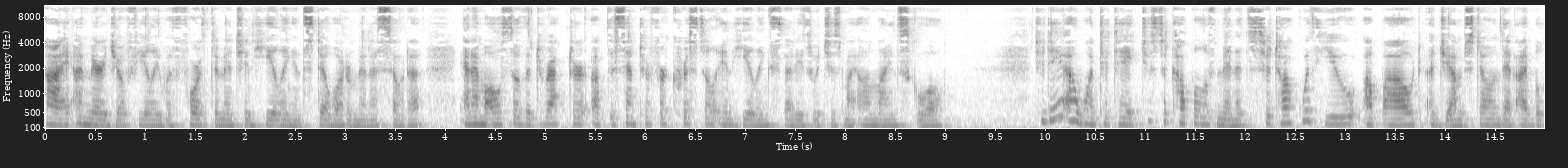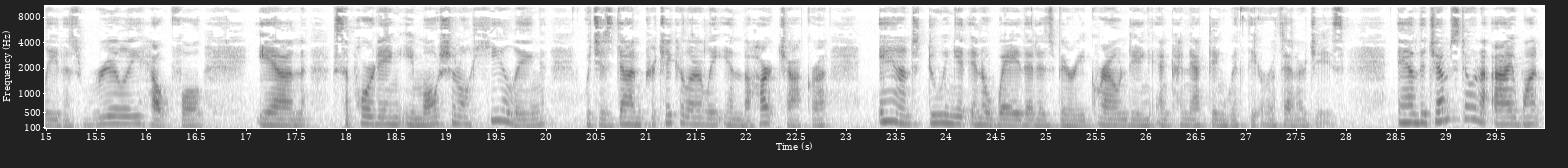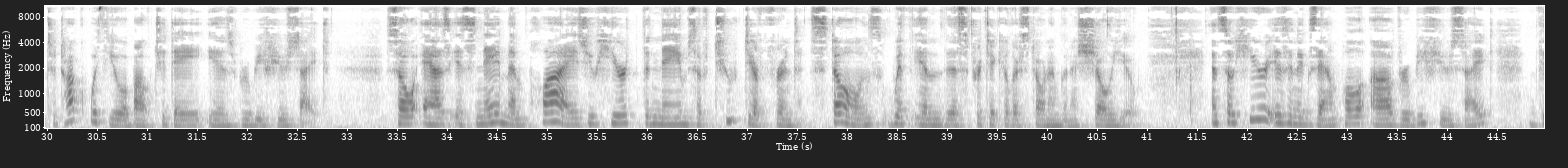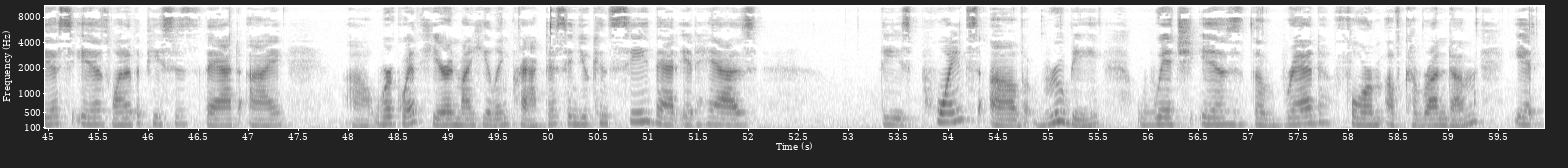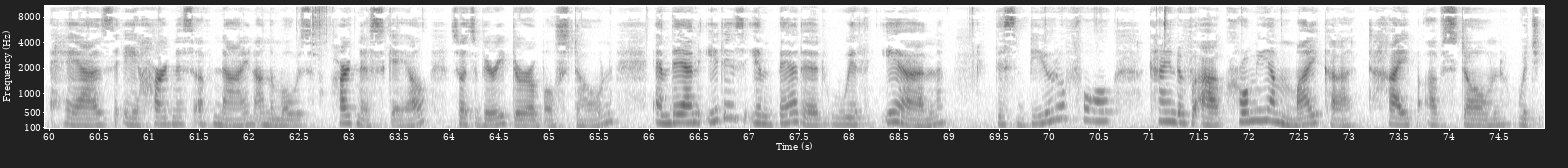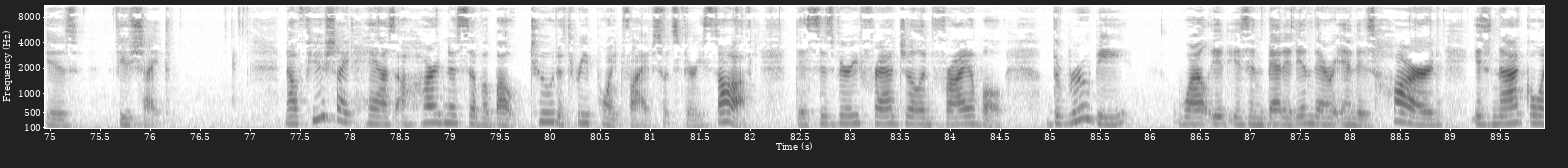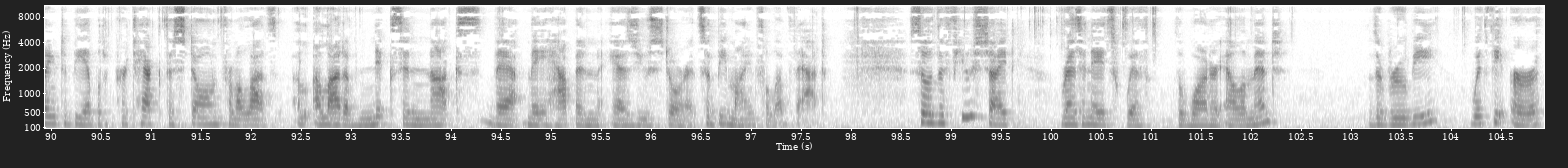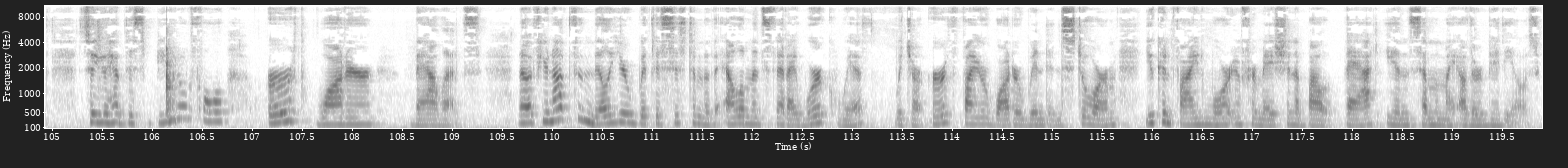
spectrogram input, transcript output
Hi, I'm Mary Jo Feely with Fourth Dimension Healing in Stillwater, Minnesota, and I'm also the director of the Center for Crystal and Healing Studies, which is my online school. Today I want to take just a couple of minutes to talk with you about a gemstone that I believe is really helpful in supporting emotional healing, which is done particularly in the heart chakra, and doing it in a way that is very grounding and connecting with the earth energies. And the gemstone I want to talk with you about today is ruby fuchsite. So as its name implies, you hear the names of two different stones within this particular stone I'm going to show you. And so here is an example of ruby fuchsite. This is one of the pieces that I uh, work with here in my healing practice. And you can see that it has these points of ruby, which is the red form of corundum. It has a hardness of nine on the Mohs hardness scale, so it's a very durable stone. And then it is embedded within this beautiful kind of uh, chromium mica type of stone, which is fuchsite. Now, fuchsite has a hardness of about 2 to 3.5, so it's very soft. This is very fragile and friable. The ruby, while it is embedded in there and is hard, is not going to be able to protect the stone from a lot, a, lot of nicks and knocks that may happen as you store it. So be mindful of that. So the fuchsite resonates with the water element, the ruby with the earth. So you have this beautiful earth-water balance. Now, if you're not familiar with the system of elements that I work with, which are earth, fire, water, wind, and storm, you can find more information about that in some of my other videos.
